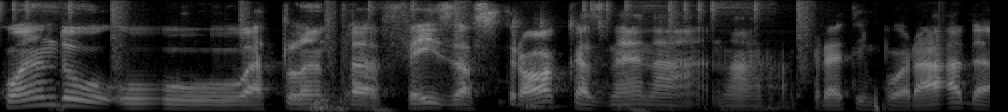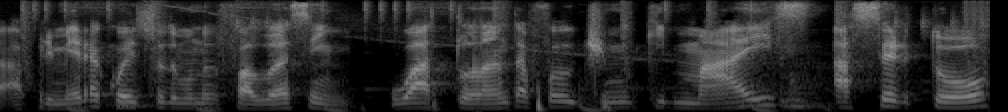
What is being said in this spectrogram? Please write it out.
Quando o Atlanta fez as trocas né, na, na pré-temporada, a primeira coisa que todo mundo falou é assim: o Atlanta foi o time que mais acertou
